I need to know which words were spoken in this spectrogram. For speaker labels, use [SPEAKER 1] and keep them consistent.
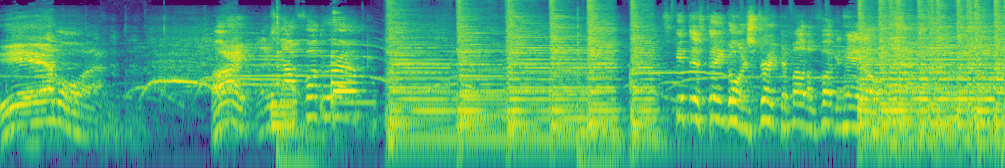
[SPEAKER 1] Yeah, boy. All right, let's not fuck around. Let's get this thing going straight to motherfucking hell.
